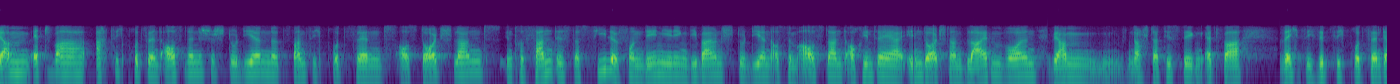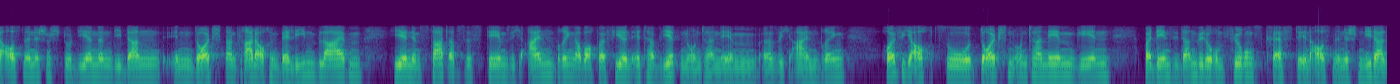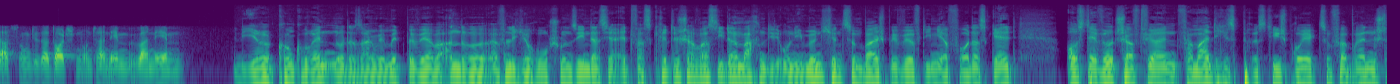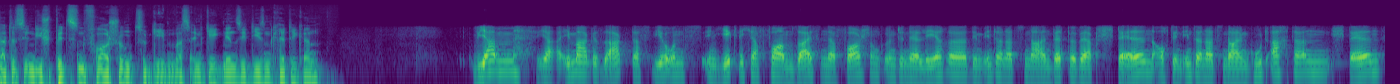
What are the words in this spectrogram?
Wir haben etwa 80 Prozent ausländische Studierende, 20 Prozent aus Deutschland. Interessant ist, dass viele von denjenigen, die bei uns studieren, aus dem Ausland auch hinterher in Deutschland bleiben wollen. Wir haben nach Statistiken etwa 60, 70 Prozent der ausländischen Studierenden, die dann in Deutschland, gerade auch in Berlin bleiben, hier in dem Start-up-System sich einbringen, aber auch bei vielen etablierten Unternehmen äh, sich einbringen. Häufig auch zu deutschen Unternehmen gehen, bei denen sie dann wiederum Führungskräfte in ausländischen Niederlassungen dieser deutschen Unternehmen übernehmen. Ihre Konkurrenten oder sagen wir Mitbewerber, andere öffentliche Hochschulen sehen das ja etwas kritischer, was Sie da machen. Die Uni München zum Beispiel wirft Ihnen ja vor, das Geld aus der Wirtschaft für ein vermeintliches Prestigeprojekt zu verbrennen, statt es in die Spitzenforschung zu geben. Was entgegnen Sie diesen Kritikern? Wir haben ja immer gesagt, dass wir uns in jeglicher Form, sei es in der Forschung und in der Lehre, dem internationalen Wettbewerb stellen, auch den internationalen Gutachtern stellen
